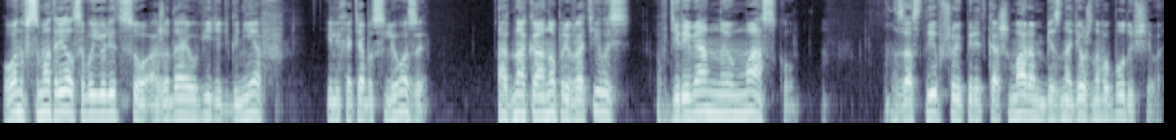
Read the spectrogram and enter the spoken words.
Он всмотрелся в ее лицо, ожидая увидеть гнев или хотя бы слезы, однако оно превратилось в деревянную маску, застывшую перед кошмаром безнадежного будущего.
